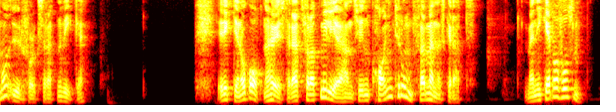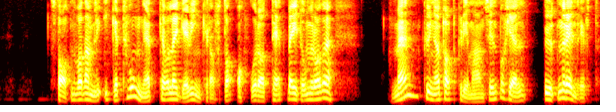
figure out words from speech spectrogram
må urfolksretten vike. Riktignok åpner Høyesterett for at miljøhensyn kan trumfe menneskerett, men ikke på Fosen. Staten var nemlig ikke tvunget til å legge vindkrafta akkurat til et beiteområde, men kunne ha tatt klimahensyn på fjell uten reindrift.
